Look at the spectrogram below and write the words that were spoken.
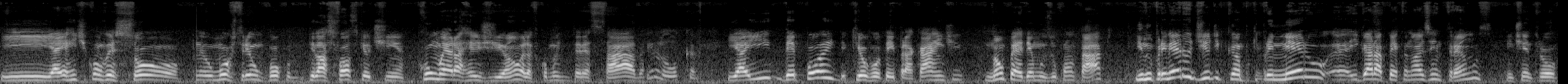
e aí a gente conversou, eu mostrei um pouco pelas fotos que eu tinha como era a região, ela ficou muito interessada. Que louca. E aí depois que eu voltei para cá, a gente não perdemos o contato. E no primeiro dia de campo, que primeiro é, igarapé que nós entramos, a gente entrou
